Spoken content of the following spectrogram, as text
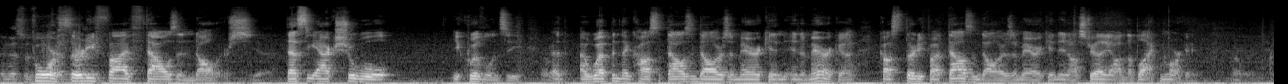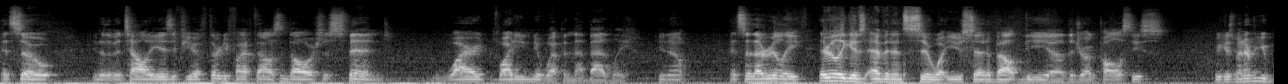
and this was for thirty five thousand dollars. Yeah. That's the actual equivalency. Okay. A, a weapon that costs thousand dollars American in America costs thirty five thousand dollars American in Australia on the black market. Okay. And so, you know, the mentality is if you have thirty five thousand dollars to spend, why are, why do you need a weapon that badly? You know, and so that really that really gives evidence to what you said about the uh, the drug policies, because whenever you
